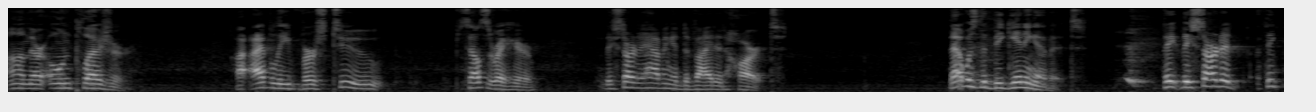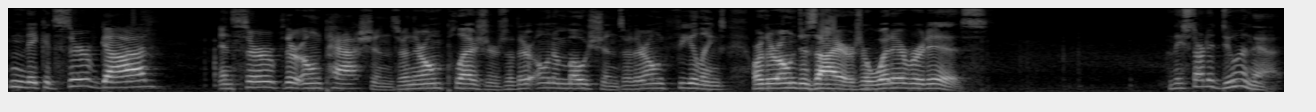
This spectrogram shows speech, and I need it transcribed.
on their own pleasure? I, I believe verse 2 tells it right here. They started having a divided heart. That was the beginning of it. They, they started thinking they could serve God and serve their own passions and their own pleasures or their own emotions or their own feelings or their own desires or whatever it is. And they started doing that.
